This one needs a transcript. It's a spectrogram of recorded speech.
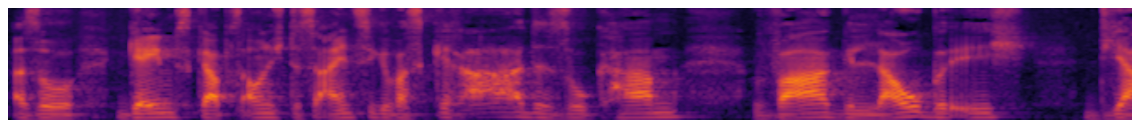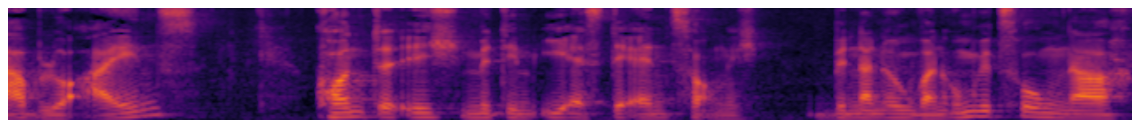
Also Games gab es auch nicht. Das Einzige, was gerade so kam, war, glaube ich, Diablo 1 konnte ich mit dem ISDN zocken. Ich bin dann irgendwann umgezogen nach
